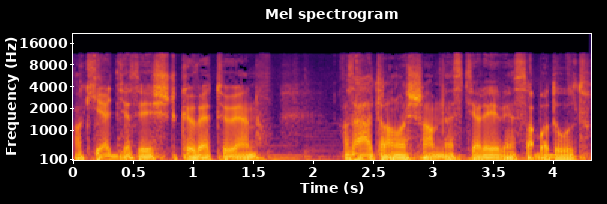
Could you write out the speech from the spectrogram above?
a kiegyezést követően az általános amnestia révén szabadult.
